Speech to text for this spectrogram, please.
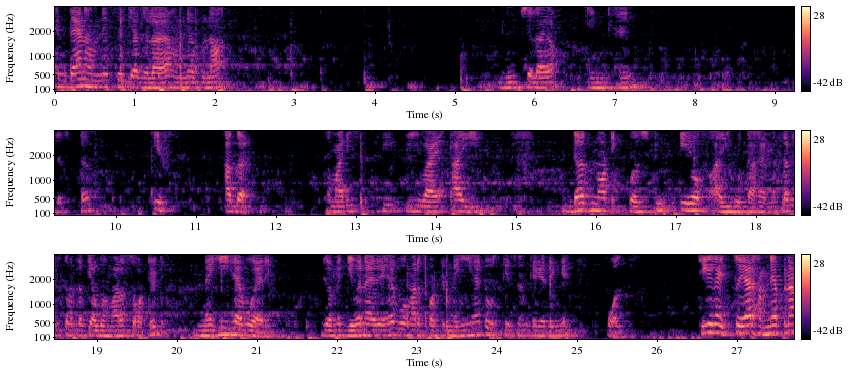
and then हमने फिर क्या चलाया हमने अपना लूप चलाया int N plus plus if अगर हमारी C P Y I does not equals to A of I होता है। मतलब इसका मतलब क्या हुआ? हमारा सॉर्टेड नहीं है वो एरे जो हमें गिवन एरे है, वो हमारा सॉर्टेड नहीं है तो उस केस में हम क्या कह देंगे? फॉल्स ठीक है गाइस तो यार हमने अपना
